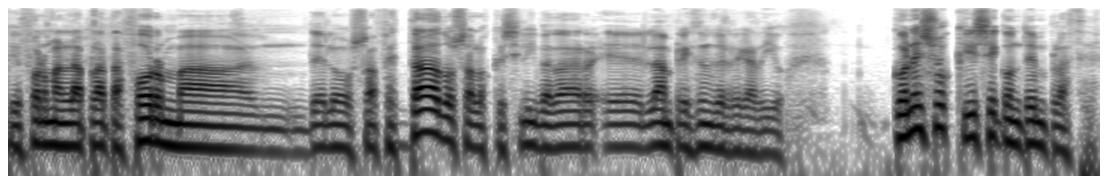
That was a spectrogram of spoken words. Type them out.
Que forman la plataforma de los afectados a los que se le iba a dar eh, la ampliación del regadío. ¿Con eso qué se contempla hacer?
